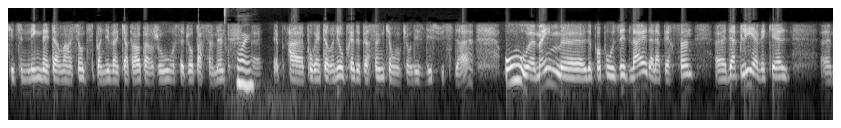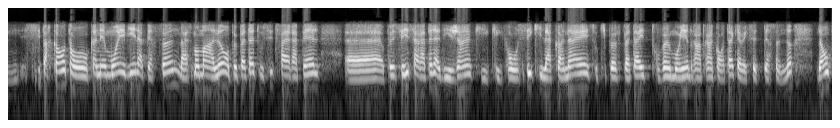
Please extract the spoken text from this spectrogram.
qui est une ligne d'intervention disponible 24 heures par jour, 7 jours par semaine, pour intervenir auprès de personnes qui ont, qui ont des idées suicidaires, ou même de proposer de l'aide à la personne, d'appeler avec elle. Euh, si par contre on connaît moins bien la personne, ben à ce moment-là, on peut peut-être aussi de faire appel, euh, on peut essayer de faire appel à des gens qui qu'on sait qui la connaissent ou qui peuvent peut-être trouver un moyen de rentrer en contact avec cette personne-là. Donc,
